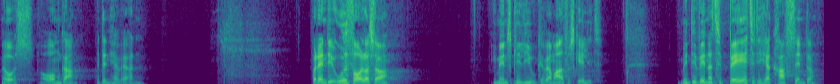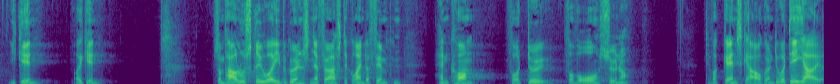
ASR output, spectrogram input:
med os og omgang med den her verden. Hvordan det udfolder sig i menneskelige liv kan være meget forskelligt. Men det vender tilbage til det her kraftcenter igen og igen. Som Paulus skriver i begyndelsen af 1. Korinther 15, han kom for at dø for vores sønder. Det var ganske afgørende. Det var det, jeg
